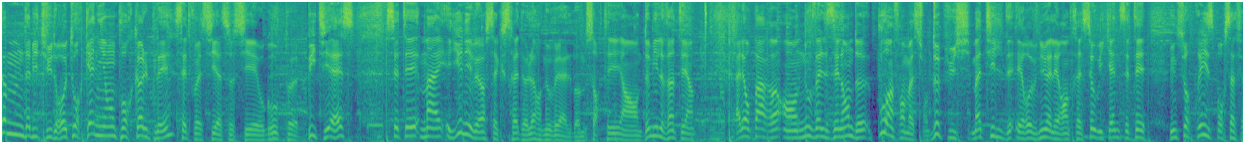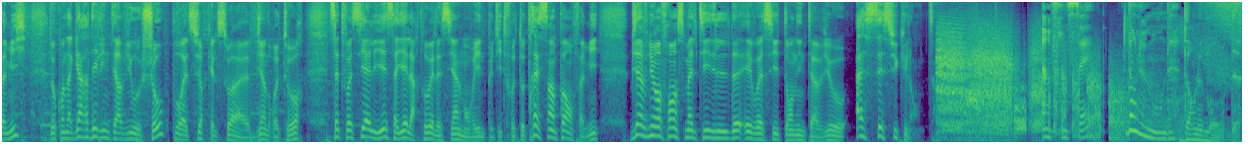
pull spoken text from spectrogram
Comme d'habitude, retour gagnant pour Coldplay, cette fois-ci associé au groupe BTS. C'était My Universe, extrait de leur nouvel album sorti en 2021. Allez, on part en Nouvelle-Zélande pour information. Depuis, Mathilde est revenue, elle est rentrée ce week-end. C'était une surprise pour sa famille. Donc on a gardé l'interview au chaud pour être sûr qu'elle soit bien de retour. Cette fois-ci, elle y est, ça y est, elle a retrouvé le sien. Elle m'a envoyé une petite photo très sympa en famille. Bienvenue en France, Mathilde, et voici ton interview assez succulente. Un Français dans le monde. Dans le monde.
